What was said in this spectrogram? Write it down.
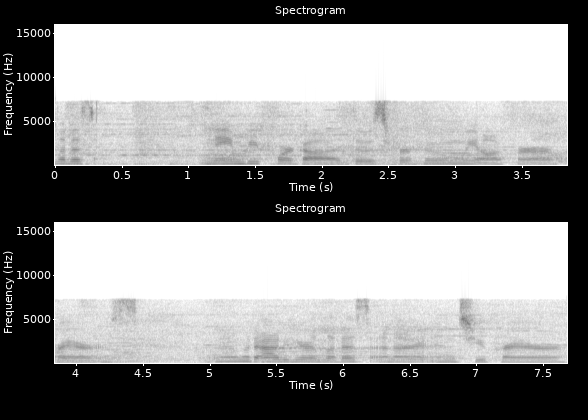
Let us name before God those for whom we offer our prayers. And I would add here, let us enter into prayer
